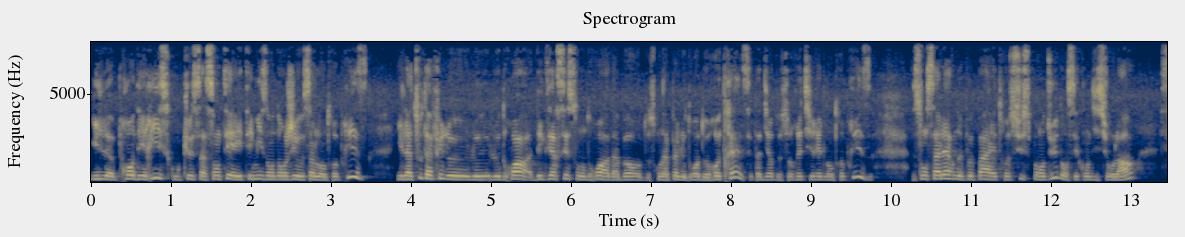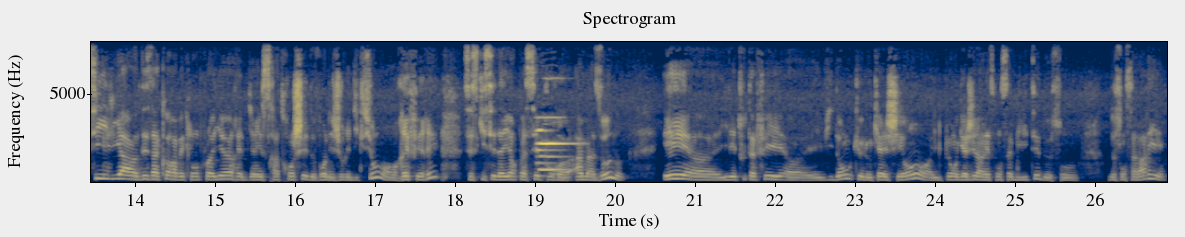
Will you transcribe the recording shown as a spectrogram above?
il prend des risques ou que sa santé a été mise en danger au sein de l'entreprise, il a tout à fait le, droit d'exercer son droit d'abord de ce qu'on appelle le droit de retrait, c'est-à-dire de se retirer de l'entreprise. Son salaire ne peut pas être suspendu dans ces conditions-là. S'il y a un désaccord avec l'employeur, eh bien, il sera tranché devant les juridictions en référé. C'est ce qui s'est d'ailleurs passé pour euh, Amazon. Et euh, il est tout à fait euh, évident que le cas échéant, il peut engager la responsabilité de son, de son salarié.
